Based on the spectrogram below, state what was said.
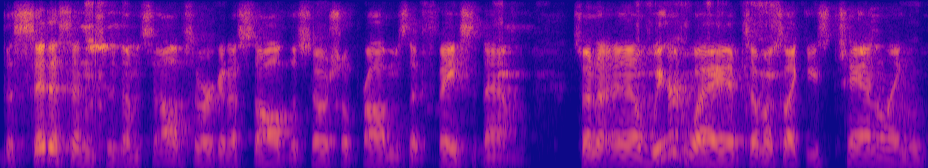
the citizens who themselves who are going to solve the social problems that face them. So in a, in a weird way, it's almost like he's channeling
